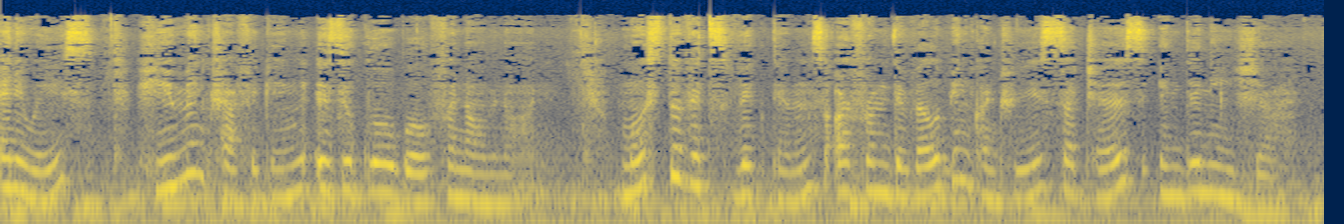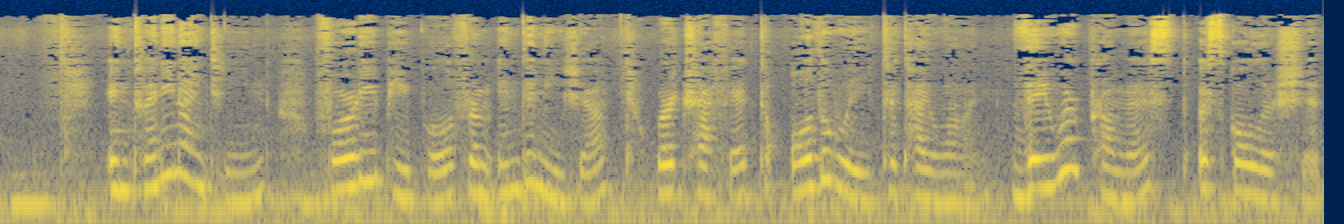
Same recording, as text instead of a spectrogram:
Anyways, human trafficking is a global phenomenon. Most of its victims are from developing countries such as Indonesia. In 2019, 40 people from Indonesia were trafficked all the way to Taiwan. They were promised a scholarship,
